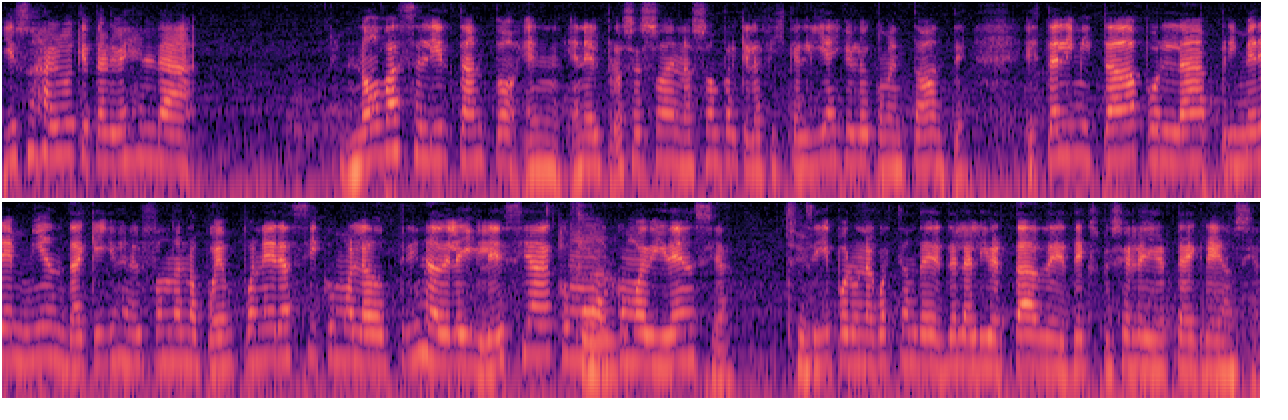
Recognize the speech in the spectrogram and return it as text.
Y eso es algo que tal vez en la no va a salir tanto en, en, el proceso de Nazón porque la fiscalía, yo lo he comentado antes, está limitada por la primera enmienda que ellos en el fondo no pueden poner así como la doctrina de la iglesia como, como evidencia, sí. por una cuestión de, de la libertad de, de, expresión, la libertad de creencia.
